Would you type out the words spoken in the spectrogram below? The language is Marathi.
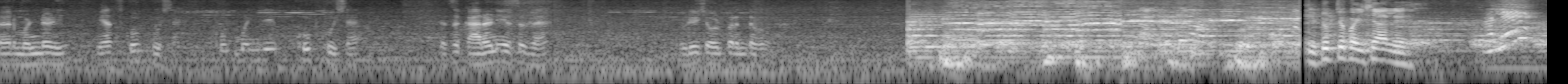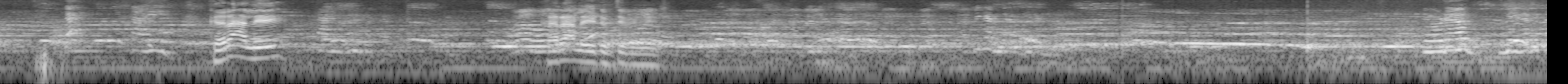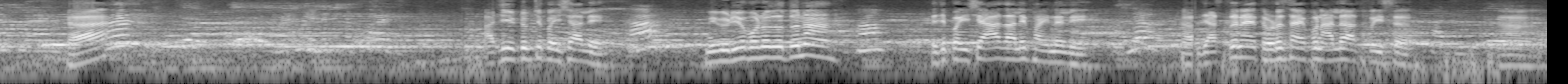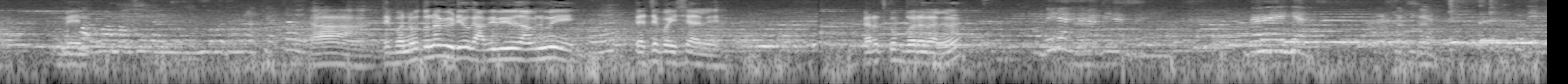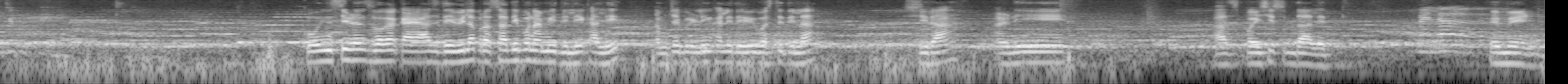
तर मंडळी मी आज खूप खुश आहे. खूप म्हणजे खूप खुश आहे. त्याचं कारणही असंच आहे. व्हिडिओ शेवटपर्यंत बघा. युट्यूबचे पैसे आले. खरं आले? खरं आलं युट्यूबचे पेमेंट हा? आजी युट्यूबचे पैसे आले. मी व्हिडिओ बनवत होतो ना. त्याचे पैसे आज आले फायनली. जास्त नाही थोडंच आहे पण आलं आज पैसे. हा मेन. हा ते बनवतो ना व्हिडिओ गावी बिवी जाऊन मी. त्याचे पैसे आले. खरंच खूप बरं झालं ना. कोइन्सिडन्स बघा काय आज देवीला प्रसादी पण आम्ही दिली खाली. आमच्या बिल्डिंग खाली देवी बसते तिला. शिरा आणि आज पैसे सुद्धा आलेत. पहिला पेमेंट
